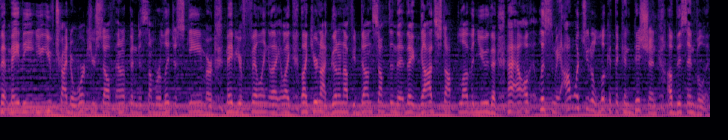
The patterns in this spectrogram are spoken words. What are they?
that maybe you, have tried to work yourself up into some religious scheme, or maybe you're feeling like, like, like you're not good enough. You've done something that, that God stopped loving you. That, uh, listen to me, I want you to look at the condition of this invalid.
